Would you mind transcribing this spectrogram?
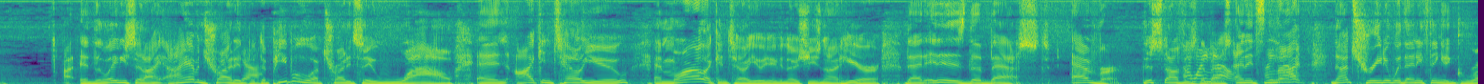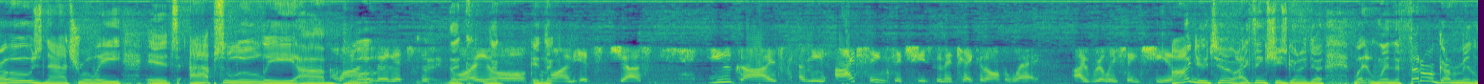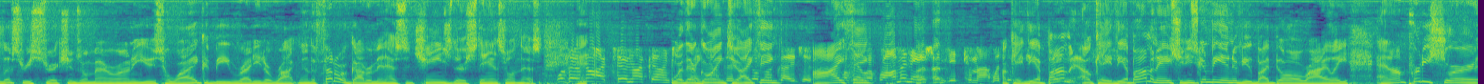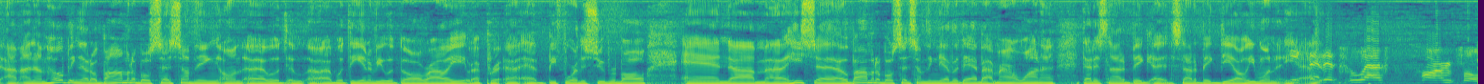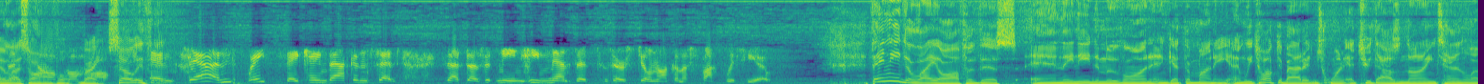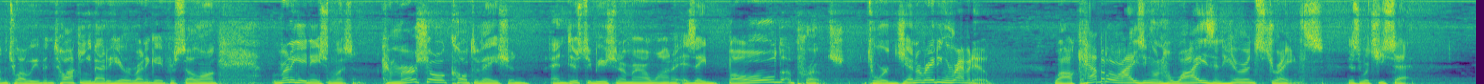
Uh, and the lady said, I, I haven't tried it, Yeah. but the people who have tried it say, wow. And I can tell you, and Marla can tell you, even though she's not here, that it is the best ever. This stuff is Oh, the I best. know. And it's I know. not not treated with anything. It grows naturally. It's absolutely uh, Climate, it's the the- soil. the- Come the- on, it's just you guys. I mean, I think that she's going to take it all the way. I really think she is. I do too. I think she's going to do it. When the federal government lifts restrictions on marijuana use, Hawaii could be ready to rock. Now, the federal government has to change their stance on this. well, they're And- not. They're not going to. Well, they're right going now. to. They're I think. going to. I Although think. Abomination uh, uh, did come out with. Okay, the abomin. Okay, the abomination. He's going to be interviewed by Bill O'Reilly, and I'm pretty sure, um, and I'm hoping that Abominable says something on uh, with, uh, with the interview with Bill O'Reilly uh, pr- uh, uh, before the Super Bowl, and um, uh, he said Abominable said something the other day about marijuana that it's not a big. Uh, it's not a big deal. He wanted. He said it's less harmful. Less harmful, alcohol. right. So if- and then wait, they came back and said that doesn't mean he meant that they're still not going to fuck with you. they need to lay off of this and they need to move on and get the money. And we talked about it in 20, uh, 2009, 10, 11, 12. We've been talking about it here at Renegade for so long. Renegade Nation, listen. Commercial cultivation and distribution of marijuana is a bold approach toward generating revenue while capitalizing on Hawaii's inherent strengths. Is what she said.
